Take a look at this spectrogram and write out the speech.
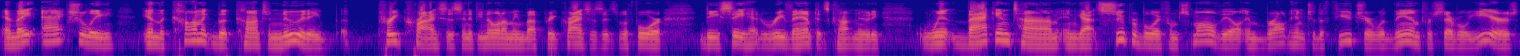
And they actually, in the comic book continuity, pre-crisis, and if you know what I mean by pre-crisis, it's before DC had revamped its continuity, went back in time and got Superboy from Smallville and brought him to the future with them for several years,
